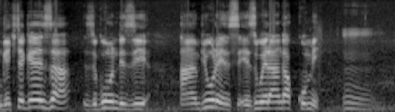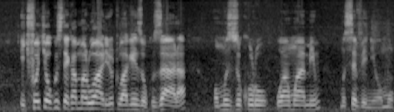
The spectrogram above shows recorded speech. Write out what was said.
Ng'ekitegeeza zigundi zi ambulance eziwera nga kkumi. Mm, ekifo ky'okuziteeka mu malwaliro twagenza okuzaala omuzzukulu wa mwami museveni omu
